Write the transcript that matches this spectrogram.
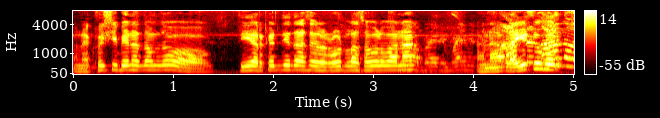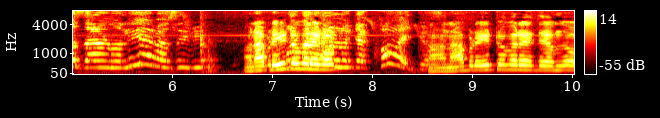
અને ખુશીબેન તમે જો તૈયાર કરી દીધા છે રોટલા સવળવાના. અને આપણા યુટ્યુબર અને આપણે યુટ્યુબરે અને આપણે યુટ્યુબરે તેમ જો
